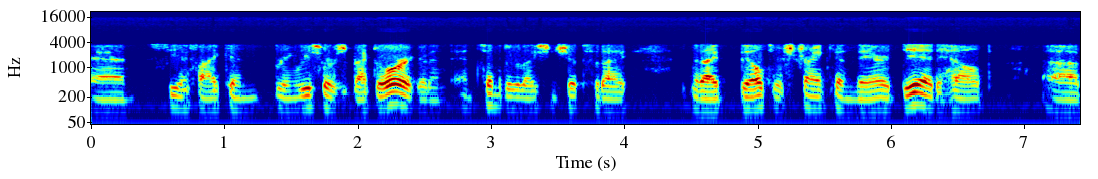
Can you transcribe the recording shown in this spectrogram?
and see if I can bring resources back to Oregon, and, and some of the relationships that I that I built or strengthened there did help. Uh,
